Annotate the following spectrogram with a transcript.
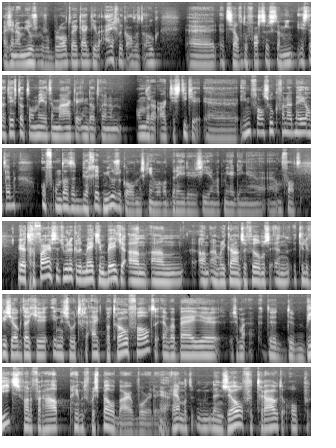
Als je naar musicals op Broadway kijkt, die hebben eigenlijk altijd ook uh, hetzelfde vaste stamien. Is dat, heeft dat dan meer te maken in dat we een andere artistieke uh, invalshoek vanuit Nederland hebben? Of omdat het begrip musical misschien wel wat breder is hier en wat meer dingen uh, omvat? Ja, het gevaar is natuurlijk, dat merk je een beetje aan, aan, aan Amerikaanse films en televisie ook, dat je in een soort geëikt patroon valt. En waarbij je, zeg maar, de, de beats van een verhaal op een gegeven moment voorspelbaar worden. Ja. Hè? Want men zo vertrouwd op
